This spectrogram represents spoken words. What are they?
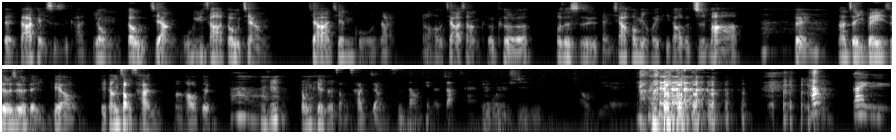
对，大家可以试试看，用豆浆无绿渣豆浆加坚果奶，然后加上可可，或者是等一下后面会提到的芝麻，嗯，对，那这一杯热热的饮料可以当早餐，蛮好的，嗯嗯哼，冬天的早餐这样子，冬天的早餐或者是嗯宵夜。好，关于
